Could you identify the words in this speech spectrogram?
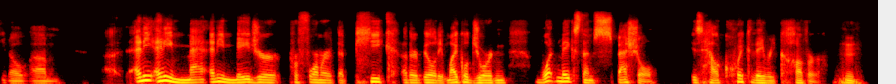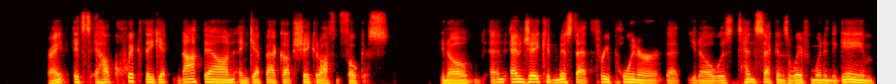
you know, um, uh, any any ma- any major performer at the peak of their ability, Michael Jordan, what makes them special is how quick they recover. Hmm. Right? It's how quick they get knocked down and get back up, shake it off, and focus you know, and MJ could miss that three pointer that, you know, was 10 seconds away from winning the game.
